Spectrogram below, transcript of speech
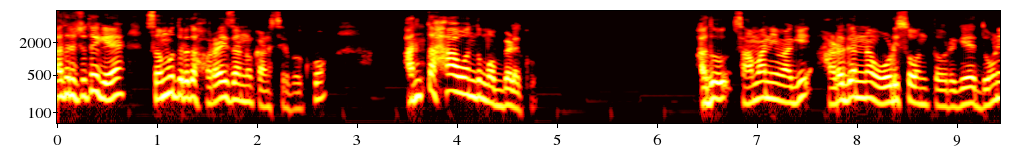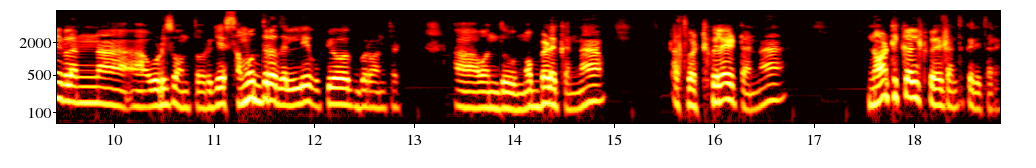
ಅದರ ಜೊತೆಗೆ ಸಮುದ್ರದ ಹೊರೈಸನ್ನು ಕಾಣಿಸ್ತಿರ್ಬೇಕು. ಅಂತಹ ಒಂದು ಮೊಬ್ಬೆಳಕು. ಅದು ಸಾಮಾನ್ಯವಾಗಿ ಹಡಗನ್ನ ಓಡಿಸುವಂಥವ್ರಿಗೆ ದೋಣಿಗಳನ್ನು ಓಡಿಸುವಂಥವ್ರಿಗೆ ಸಮುದ್ರದಲ್ಲಿ ಉಪಯೋಗಕ್ಕೆ ಬರುವಂಥ ಒಂದು ಮೊಬ್ಬೆಳಕನ್ನ ಅಥವಾ ಟ್ವಿಲೈಟನ್ನು ನಾಟಿಕಲ್ ಟ್ವಿಲೈಟ್ ಅಂತ ಕರೀತಾರೆ.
